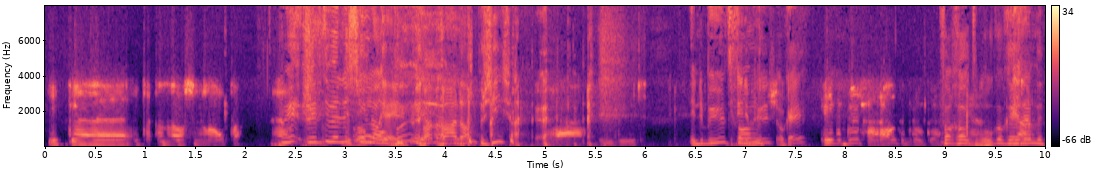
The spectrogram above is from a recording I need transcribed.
Ik, eh, ik heb hem wel zien lopen. Ja. U, heeft u wel eens zien Oké, lopen? waar, waar dan precies? Ja, in de buurt. In de buurt van? In de buurt, oké. In de buurt van Rotebroek, hè? Van Grotebroek, oké. Ja. dan-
